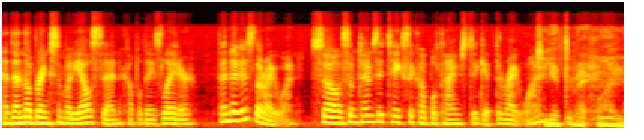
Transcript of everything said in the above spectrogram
and then they'll bring somebody else in a couple days later. Then it is the right one. So sometimes it takes a couple times to get the right one. To get the right one.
